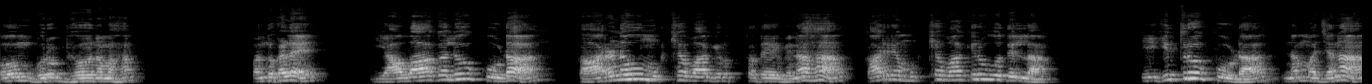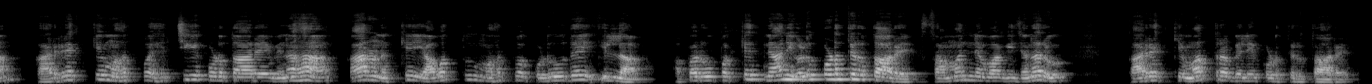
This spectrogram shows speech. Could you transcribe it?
ಓಂ ಗುರುಭ್ಯೋ ನಮಃ. ಬಂಧುಗಳೇ, ಯಾವಾಗಲೂ ಕೂಡ ಕಾರಣವು ಮುಖ್ಯವಾಗಿರುತ್ತದೆ ವಿನಃ ಕಾರ್ಯ ಮುಖ್ಯವಾಗಿರುವುದಿಲ್ಲ. ಹೀಗಿದ್ರೂ ಕೂಡ ನಮ್ಮ ಜನ ಕಾರ್ಯಕ್ಕೆ ಮಹತ್ವ ಹೆಚ್ಚಿಗೆ ಕೊಡುತ್ತಾರೆ ವಿನಃ ಕಾರಣಕ್ಕೆ ಯಾವತ್ತೂ ಮಹತ್ವ ಕೊಡುವುದೇ ಇಲ್ಲ. ಅಪರೂಪಕ್ಕೆ ಜ್ಞಾನಿಗಳು ಕೊಡುತ್ತಿರುತ್ತಾರೆ. ಸಾಮಾನ್ಯವಾಗಿ ಜನರು ಕಾರ್ಯಕ್ಕೆ ಮಾತ್ರ ಬೆಲೆ ಕೊಡುತ್ತಿರುತ್ತಾರೆ.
